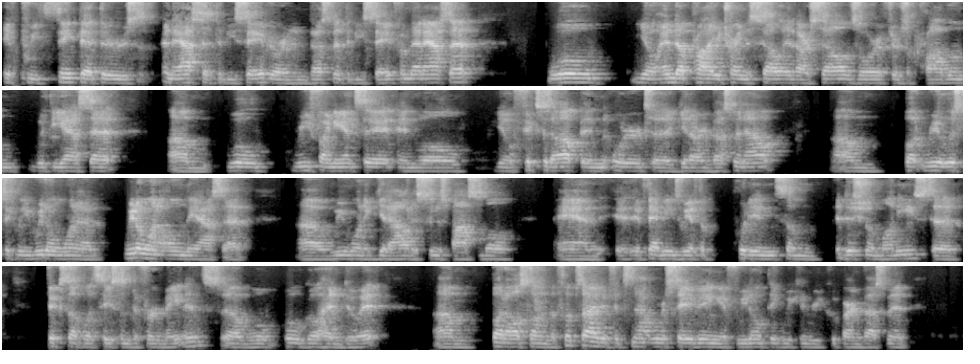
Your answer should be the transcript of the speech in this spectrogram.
if we think that there's an asset to be saved or an investment to be saved from that asset, we'll you know end up probably trying to sell it ourselves, or if there's a problem with the asset, um, we'll refinance it and we'll you know fix it up in order to get our investment out. Um, but realistically, we don't want to we don't want to own the asset. Uh, we want to get out as soon as possible, and if that means we have to put in some additional monies to fix up, let's say, some deferred maintenance, uh, we'll we'll go ahead and do it. Um, but also on the flip side, if it's not worth saving, if we don't think we can recoup our investment,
